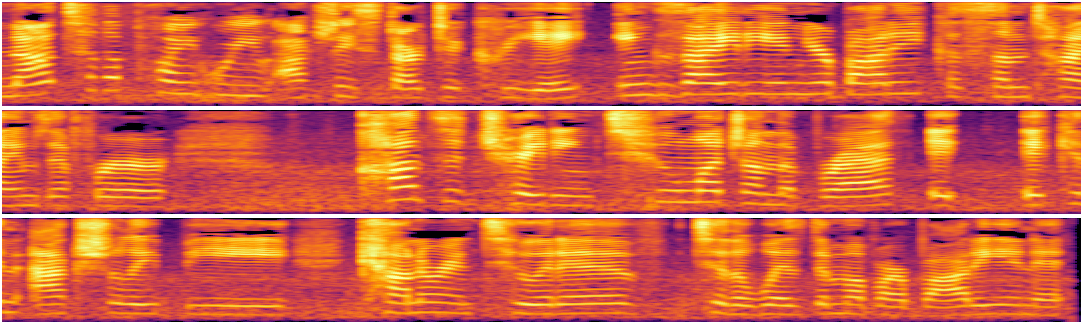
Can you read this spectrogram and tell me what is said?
not to the point where you actually start to create anxiety in your body, because sometimes if we're concentrating too much on the breath, it, it can actually be counterintuitive to the wisdom of our body and it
